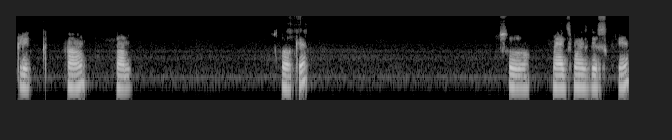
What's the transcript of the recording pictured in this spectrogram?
click on run. Okay. So maximize this screen.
